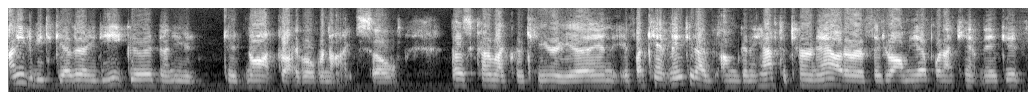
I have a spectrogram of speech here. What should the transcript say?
I need to be together. I need to eat good. And I need to, to not drive overnight. So those kind of my criteria. And if I can't make it, I, I'm going to have to turn out. Or if they draw me up when I can't make it,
